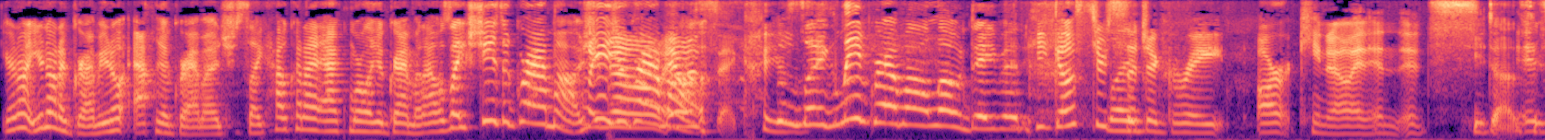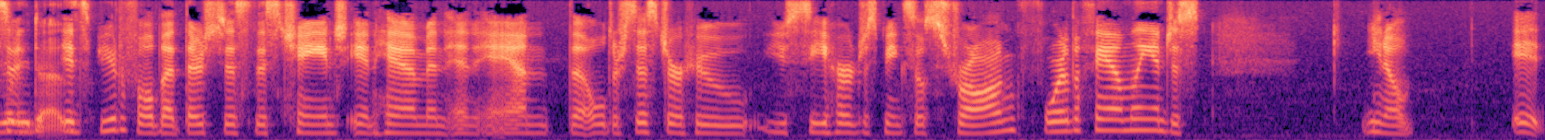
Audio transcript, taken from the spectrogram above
you're not you're not a grandma, you don't act like a grandma, and she's like, how can I act more like a grandma? And I was like, she's a grandma, she's your know, grandma. it was sick. I was like, leave grandma alone, David. he goes through Like- such a great arc, you know, and, and it's He does, he really a- does. It's beautiful that there's just this change in him and and and the older sister who you see her just being so strong for the family and just you know it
